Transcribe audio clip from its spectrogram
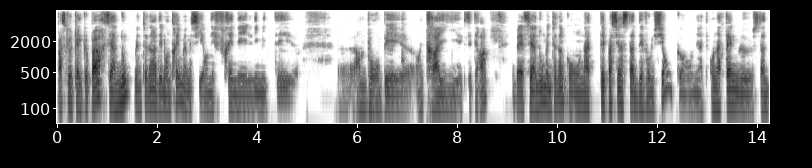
Parce que quelque part, c'est à nous maintenant à démontrer, même si on est freiné, limité, euh, embourbé, euh, on trahit, etc. Ben, c'est à nous maintenant qu'on a dépassé un stade d'évolution, qu'on on atteint le stade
